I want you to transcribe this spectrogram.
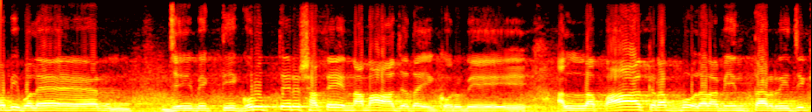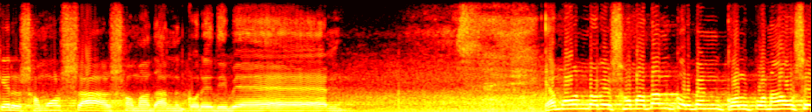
নবী বলেন, যে ব্যক্তি গুরুত্বের সাথে নামাজ আদায় করবে, আল্লাহ পাক রাব্বুল আলমিন তার রিজিকের সমস্যা সমাধান করে দিবেন। এমনভাবে সমাধান করবেন, কল্পনাও সে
